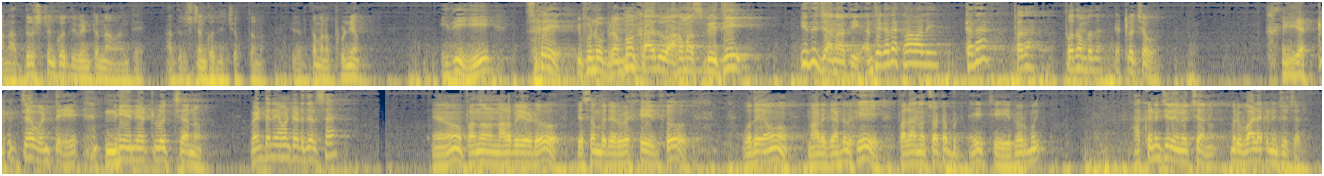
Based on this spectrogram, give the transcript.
మన అదృష్టం కొద్ది వింటున్నాం అంతే. అదృష్టం కొద్ది చెప్తున్నాం. ఇదంతా మన పుణ్యం. ఇది సరే ఇప్పుడు నువ్వు బ్రహ్మం కాదు అహమస్మితి. ఇది జానాతి. అంతే కదా కావాలి? కదా? పద పదం పద. ఎట్లొచ్చావు? ఎట్లొచ్చావంటే నేను ఎట్లొచ్చాను వెంటనే ఏమంటాడు తెలుసా? నేను పంతొమ్మిది వందల నలభై ఏడు డిసెంబర్ ఇరవై ఐదు ఉదయం నాలుగు గంటలకి పలానా చోట నూరుము. అక్కడి నుంచి నేను వచ్చాను. మరి వాళ్ళు ఎక్కడి నుంచి వచ్చారు?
